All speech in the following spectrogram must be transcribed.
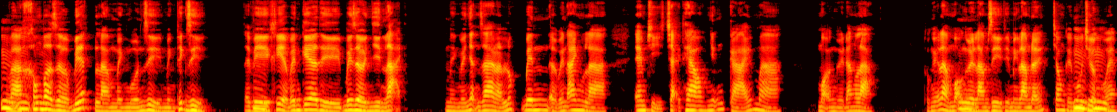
ừ và ừ không ừ. bao giờ biết là mình muốn gì mình thích gì. Tại vì Ừ. khi ở bên kia thì bây giờ nhìn lại mình mới nhận ra là lúc bên ở bên Anh là em chỉ chạy theo những cái mà mọi người đang làm có nghĩa là mọi Ừ. người làm gì thì mình làm đấy trong cái Ừ, môi trường ừ. của em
